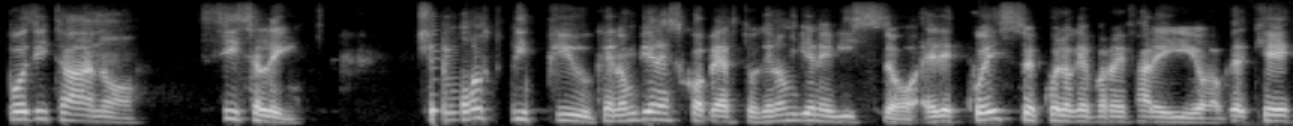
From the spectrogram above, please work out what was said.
Positano, Sicily. C'è molto di più che non viene scoperto, che non viene visto ed è questo è quello che vorrei fare io, perché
